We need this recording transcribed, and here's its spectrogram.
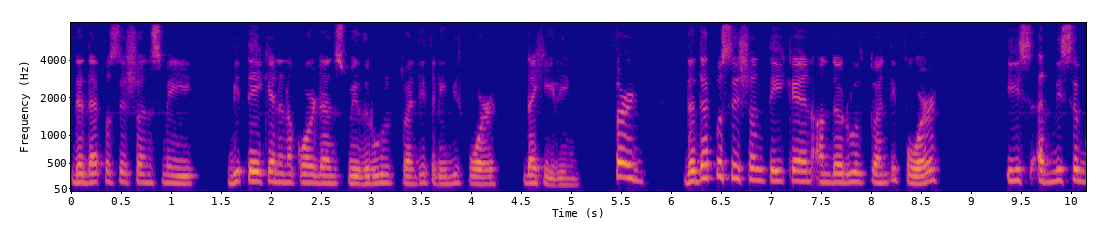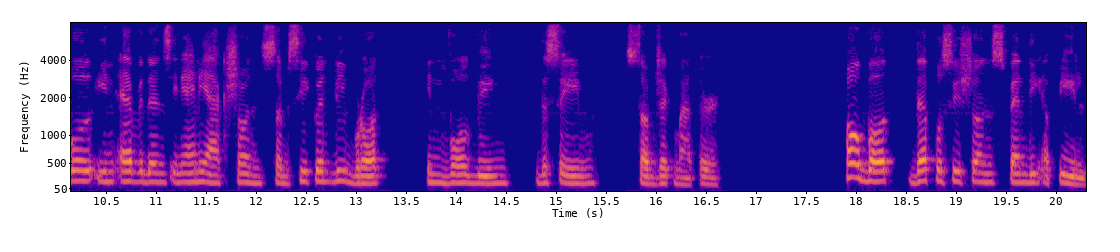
the depositions may be taken in accordance with Rule 23 before the hearing. Third, the deposition taken under Rule 24 is admissible in evidence in any action subsequently brought involving the same subject matter. How about depositions pending appeal?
